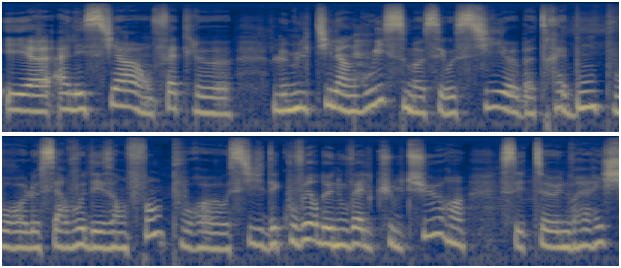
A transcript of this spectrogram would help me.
Et euh, Alessia, en fait, le, le multilinguisme, c'est aussi bah, très bon pour le cerveau des enfants, pour aussi découvrir de nouvelles cultures. C'est une vraie richesse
